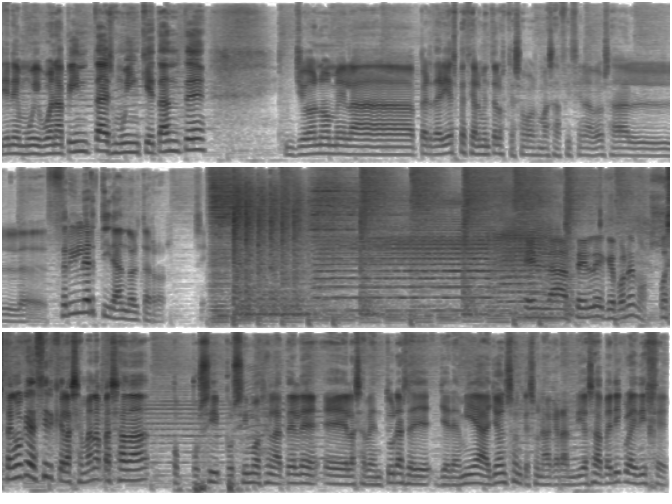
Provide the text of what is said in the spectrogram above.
tiene muy buena pinta, es muy inquietante. Yo no me la perdería, especialmente los que somos más aficionados al thriller tirando el terror. En la tele que ponemos. Pues tengo que decir que la semana pasada pu- pusi- pusimos en la tele eh, las aventuras de Jeremiah Johnson, que es una grandiosa película, y dije,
